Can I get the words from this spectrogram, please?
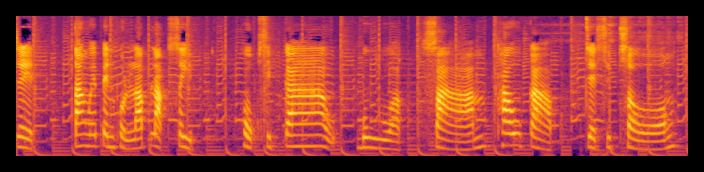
7 ตั้งไว้เป็นผลลัพธ์หลัก 10 69 บวก 3 เท่ากับ 72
